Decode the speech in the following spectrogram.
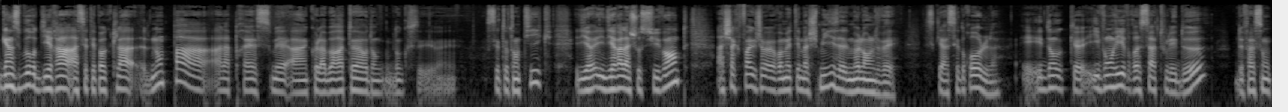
Gainsbourg dira à cette époque-là, non pas à la presse, mais à un collaborateur, donc c'est authentique. Il dira, il dira la chose suivante à chaque fois que je remettais ma chemise, elle me l'enlevait, ce qui est assez drôle. Et donc, ils vont vivre ça tous les deux de façon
